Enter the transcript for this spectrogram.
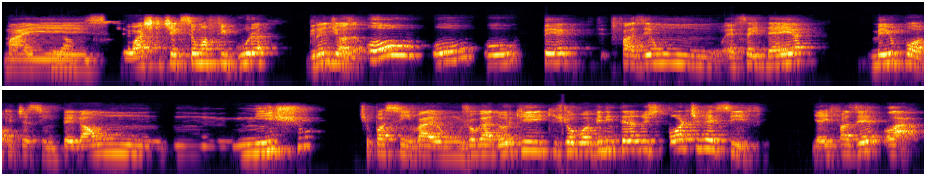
Mas legal. eu acho que tinha que ser uma figura grandiosa. Ou, ou, ou fazer um, essa ideia meio pocket, assim, pegar um, um nicho, tipo assim, vai, um jogador que, que jogou a vida inteira no Esporte Recife e aí fazer lá.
